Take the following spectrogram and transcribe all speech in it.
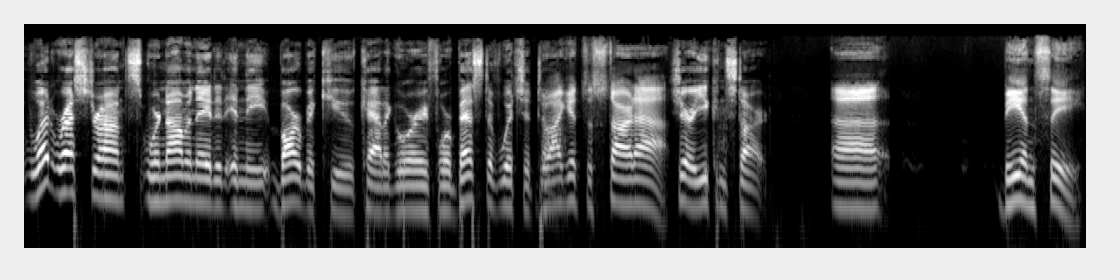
what restaurants were nominated in the barbecue category for Best of Wichita? Do I get to start out? Sure, you can start. Uh, B and C.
